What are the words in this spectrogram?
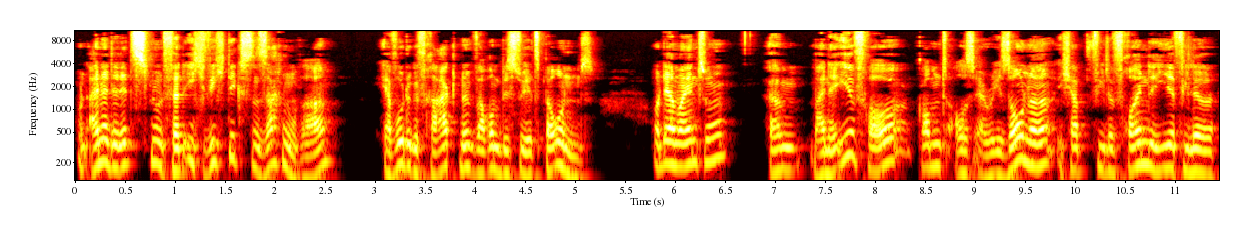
Und einer der letzten und fand ich wichtigsten Sachen war, er wurde gefragt, ne, warum bist du jetzt bei uns? Und er meinte, ähm, meine Ehefrau kommt aus Arizona, ich habe viele Freunde hier, viele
